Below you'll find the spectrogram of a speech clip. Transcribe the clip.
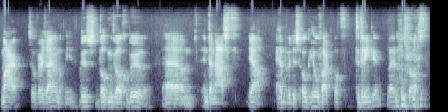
Maar zover zijn we nog niet, dus dat moet wel gebeuren. Ehm, en daarnaast ja, hebben we dus ook heel vaak wat te drinken bij de podcast.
